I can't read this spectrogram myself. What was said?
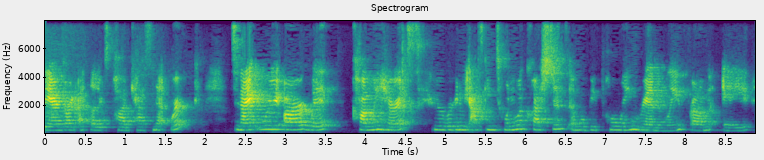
Vanguard Athletics Podcast Network. Tonight we are with Conley Harris, who we're going to be asking 21 questions and we'll be pulling randomly from a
